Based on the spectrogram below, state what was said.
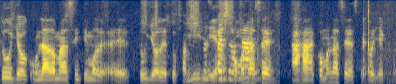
tuyo, un lado más íntimo de, eh, tuyo, de tu familia. ¿Cómo nace, ajá, ¿Cómo nace este proyecto?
